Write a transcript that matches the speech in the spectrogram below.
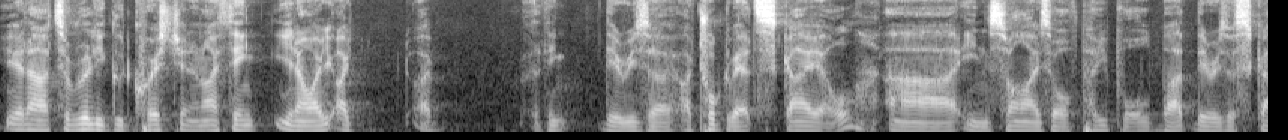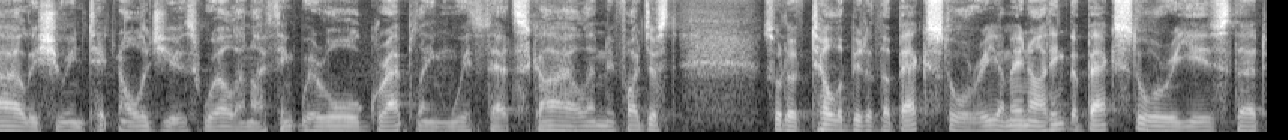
Yeah, no, it's a really good question, and I think you know, I, I, I think there is a, I talked about scale uh, in size of people, but there is a scale issue in technology as well, and I think we're all grappling with that scale. And if I just sort of tell a bit of the backstory, I mean, I think the backstory is that,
